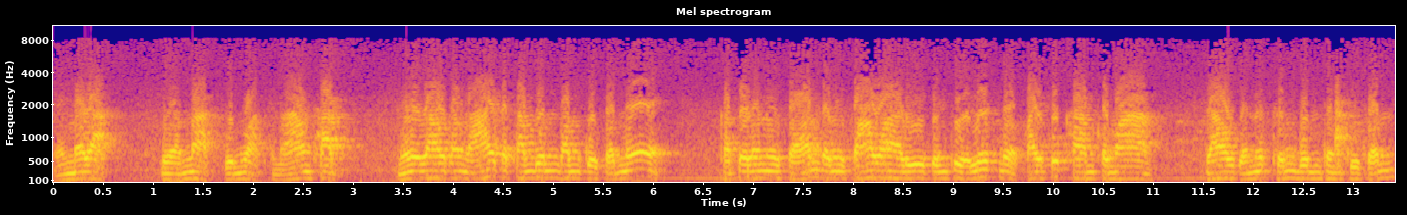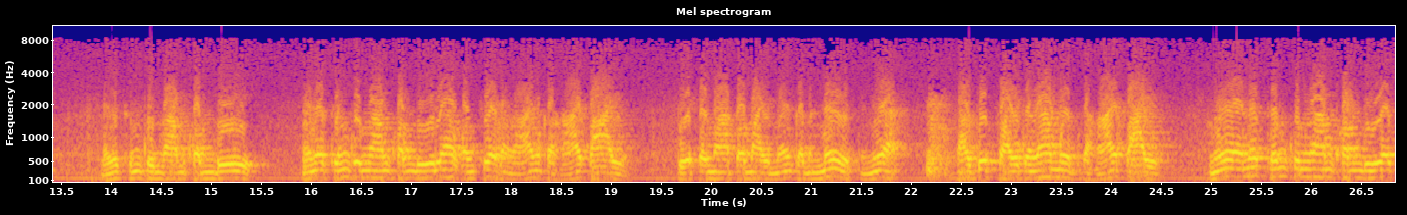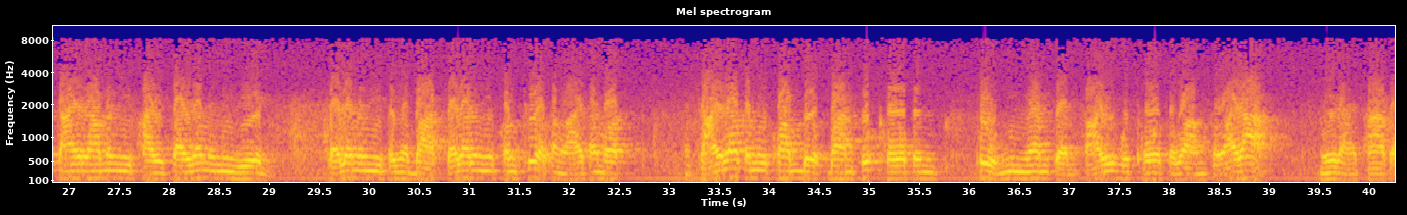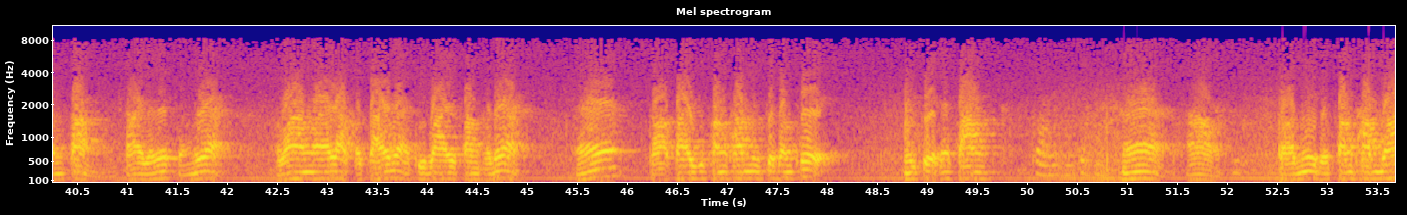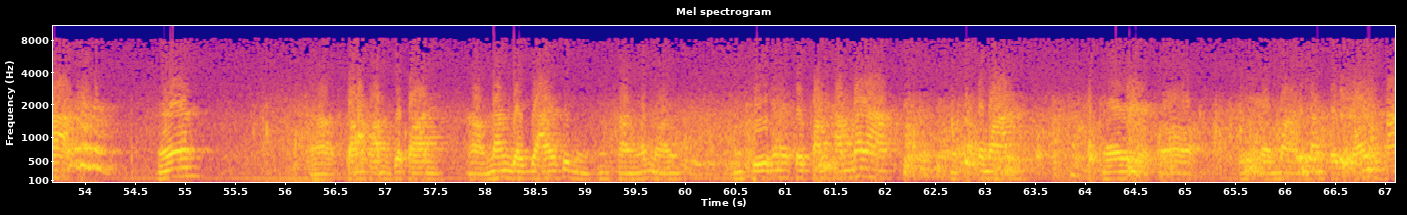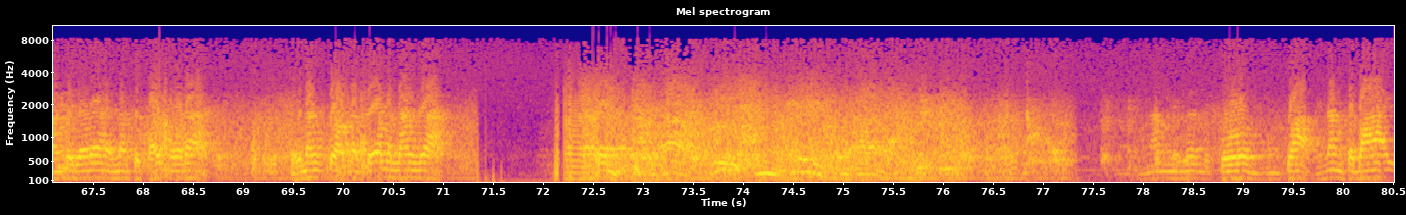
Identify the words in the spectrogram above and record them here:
เห็นไหมล่ะเมื่ออำนาจบุญวัฒนาของท่านเมื่อเราทั้งหลายจะทำบุญทำกุศลเนี่ยกับเป็นอนุสรจะมีสาวารีเป็นที่เลือกเมื่อไปคุกคามเข้ามา เราจะนึกถึงบุญถึงกุศลนึกถึงคุณงามความดี เมื่อนึกถึงคุณงามความดีแล้วความเชื่อทั้งหลายมันก็หายไปเปลี่ยนไปมาประใหม่เหมือนกับมันมืดอย่างเนี้ยเราจุดไฟกันแล้วมืดก็หายไปเมื่อนึกถึงคุณงามความดีใจเราไม่มีภัยใจแล้วไม่มีเย็นใจแล้วไม่มีพยาบาทใจแล้วไม่มีความเชื่อทั้งหลายทั้งหมดใจแล้วก็มีความเบิกบานพุทโธเป็นผู้มีเงินแจ่มใสพุทโธสว่างสวายล่านี่หละพากันตั้งตายเลยอย่างเนี้ยวางไงล่ะกระจเนี่ยอธิบายฟังเถอะเนี่ย ฮะต่อไปคือฟังธรรมมีเพื่อฟังเทศมีเทศให้ฟังฮะอ้าวตอนนี้ไปฟังธรรมว่าเฮ้อ้าวฟังธรรมซะก่อนอ้าวนั่งย้ายๆขึ้นทางนั้นหน่อยบางทีก็ไปฟังธรรมได้อะประมาณเออก็ประมาณนั่งแต่คอยทางไปแล้วนั่งแต่คอยพอได้แต่นั่งจอดกันแล้วมันนั่งยากเต้นนั่ งเล่นโกว้างให้นั่งสบาย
